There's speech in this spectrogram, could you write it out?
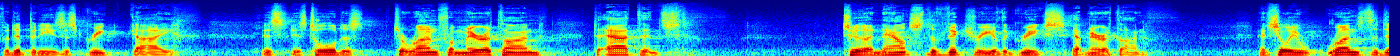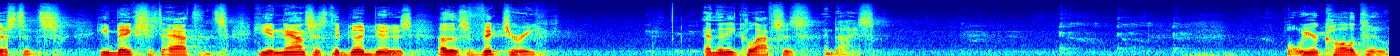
Philippides, this Greek guy, is, is told us to run from Marathon to Athens to announce the victory of the Greeks at Marathon. And so he runs the distance. He makes it to Athens. He announces the good news of this victory. And then he collapses and dies. What we are called to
